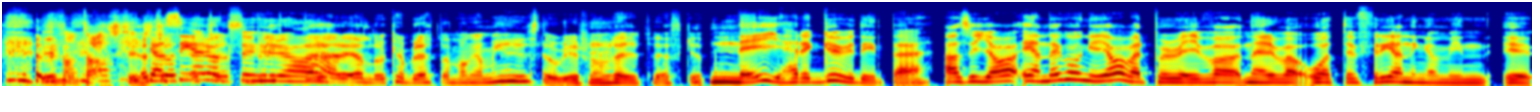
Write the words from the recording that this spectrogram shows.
Det är fantastiskt. Jag att- ser tror också hur du har- här ändå kan berätta många mer historier från rejvträsket. Nej, herregud inte. Alltså jag, enda gången jag har varit på rave var när det var återförening av min eh,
